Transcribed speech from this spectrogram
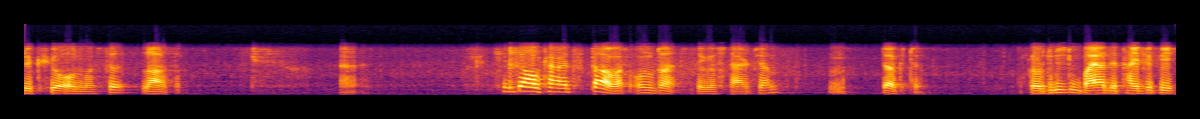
döküyor olması lazım. Evet. Şimdi alternatif daha var. Onu da size göstereceğim. Döktü. Gördüğünüz gibi bayağı detaylı bir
